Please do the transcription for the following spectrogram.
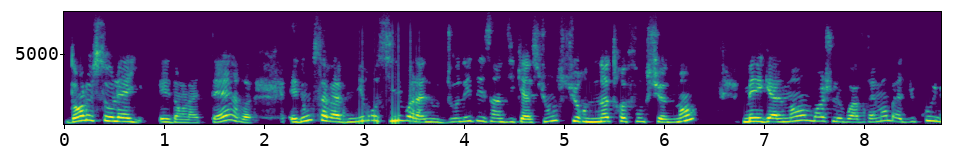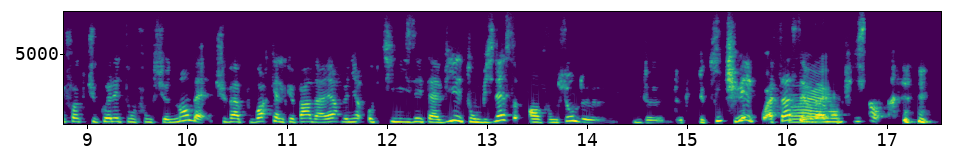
dans le Soleil et dans la Terre. Et donc, ça va venir aussi voilà, nous donner des indications sur notre fonctionnement. Mais également, moi, je le vois vraiment, bah, du coup, une fois que tu connais ton fonctionnement, bah, tu vas pouvoir quelque part derrière venir optimiser ta vie et ton business en fonction de, de, qui tu es. Quoi. Ça, c'est vraiment puissant.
